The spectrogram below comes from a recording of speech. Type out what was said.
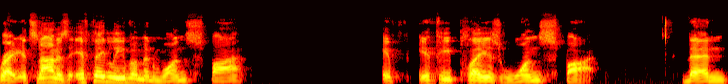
Right. It's not as if they leave him in one spot. If if he plays one spot, then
